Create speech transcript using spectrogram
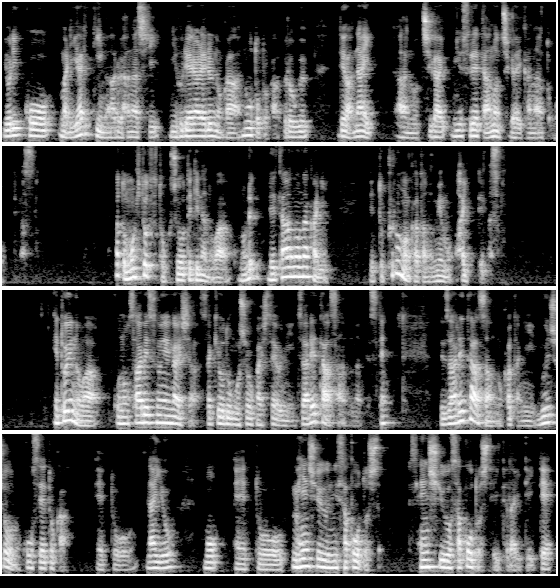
よりこう、まあ、リアリティのある話に触れられるのがノートとかブログではない、あの、違い、ニュースレターの違いかなと思っています。あともう一つ特徴的なのは、このレレターの中に、えっと、プロの方のメモ入っています。えというのは、このサービス運営会社、先ほどご紹介したように、 theLetter さんなんですね。で theLetter さんの方に文章の構成とか、えっと、内容も、えっと、編集にサポートした、編集をサポートしていただいていて、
